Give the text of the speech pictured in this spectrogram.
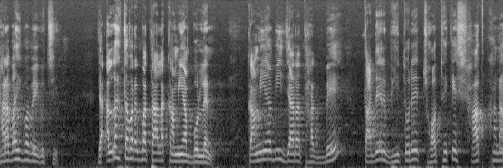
ধারাবাহিকভাবে এগুচ্ছি যে আল্লাহ তাবার একবার তালা কামিয়াব বললেন, কামিয়াবি যারা থাকবে, তাদের ভিতরে ছ থেকে সাতখানা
